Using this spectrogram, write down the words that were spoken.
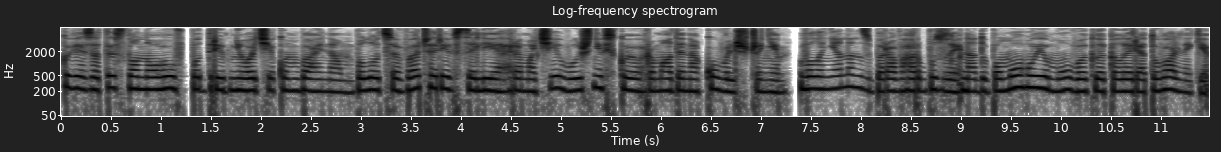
Чоловікові затисло ногу в подрібнювачі комбайна. Було це ввечері в селі Гремачі Вишнівської громади на Ковальщині. Волинянин збирав гарбузи. На допомогу йому викликали рятувальників.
